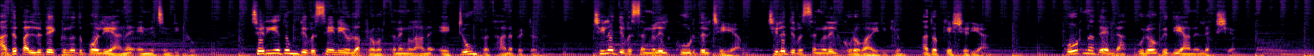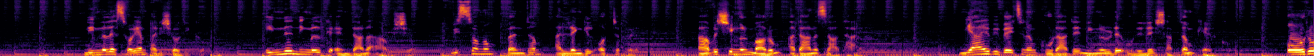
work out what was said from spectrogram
അത് പല്ലുതേക്കുന്നത് പോലെയാണ് എന്നെ ചിന്തിക്കൂ. ചെറിയതും ദിവസേനയുള്ള പ്രവർത്തനങ്ങളാണ് ഏറ്റവും പ്രധാനപ്പെട്ടത്. ചില ദിവസങ്ങളിൽ കൂടുതൽ ചെയ്യാം ചില ദിവസങ്ങളിൽ കുറവായിരിക്കും അതൊക്കെ ശരിയാണ്. പൂർണതയല്ല പുരോഗതിയാണ് ലക്ഷ്യം. നിങ്ങളെ സ്വയം പരിശോധിക്കൂ. ഇന്ന് നിങ്ങൾക്ക് എന്താണ് ആവശ്യം? വിശ്രമം ബന്ധം അല്ലെങ്കിൽ ഒറ്റപ്പെടും ആവശ്യങ്ങൾ മാറും അതാണ് സാധാരണ. ന്യായവിവേചനം കൂടാതെ നിങ്ങളുടെ ഉള്ളിലെ ശബ്ദം കേൾക്കൂ. ഓരോ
